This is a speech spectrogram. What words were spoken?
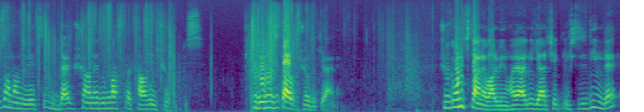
o zaman üretseydik belki şu an Elon Musk'la kahve içiyorduk biz. Fikirlerimizi tartışıyorduk yani. Çünkü 12 tane var benim hayalini gerçekleştirdiğim ve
